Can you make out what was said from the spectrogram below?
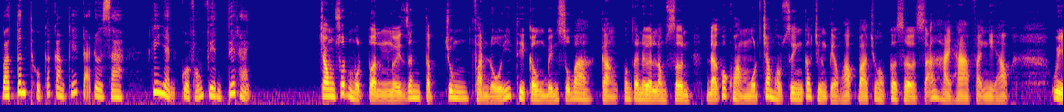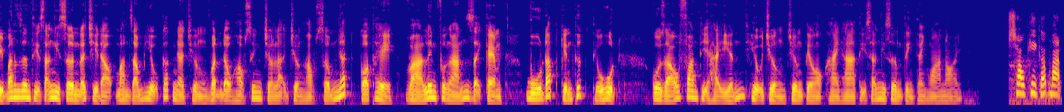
và tuân thủ các cam kết đã đưa ra, ghi nhận của phóng viên Tuyết Hạnh. Trong suốt một tuần, người dân tập trung phản đối thi công bến số 3 cảng container Long Sơn đã có khoảng 100 học sinh các trường tiểu học và trung học cơ sở xã Hải Hà phải nghỉ học. Ủy ban dân thị xã Nghi Sơn đã chỉ đạo ban giám hiệu các nhà trường vận động học sinh trở lại trường học sớm nhất có thể và lên phương án dạy kèm, bù đắp kiến thức thiếu hụt. Cô giáo Phan Thị Hải Yến, hiệu trưởng trường tiểu học Hải Hà, thị xã Nghi Sơn, tỉnh Thanh Hóa nói. Sau khi các bạn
